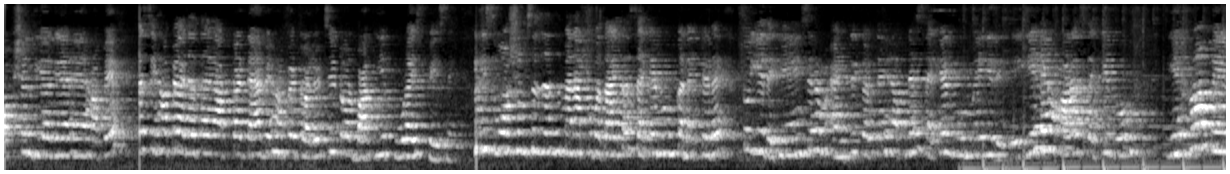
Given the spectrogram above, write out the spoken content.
ऑप्शन दिया गया है यहाँ पे। बस यहाँ पे आ जाता है आपका टैब यहाँ पे टॉयलेट सीट और बाकी ये पूरा स्पेस है। इस वॉशरूम से जैसे मैंने आपको बताया था सेकेंड रूम कनेक्टेड है। तो ये देखिए, यहीं से हम एंट्री करते हैं अपने सेकेंड रूम में। ये देखिए, ये है हमारा सेकेंड रूम यहाँ पे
